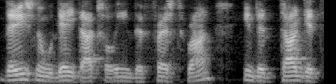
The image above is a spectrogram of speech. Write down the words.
there is no data actually in the first run in the target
